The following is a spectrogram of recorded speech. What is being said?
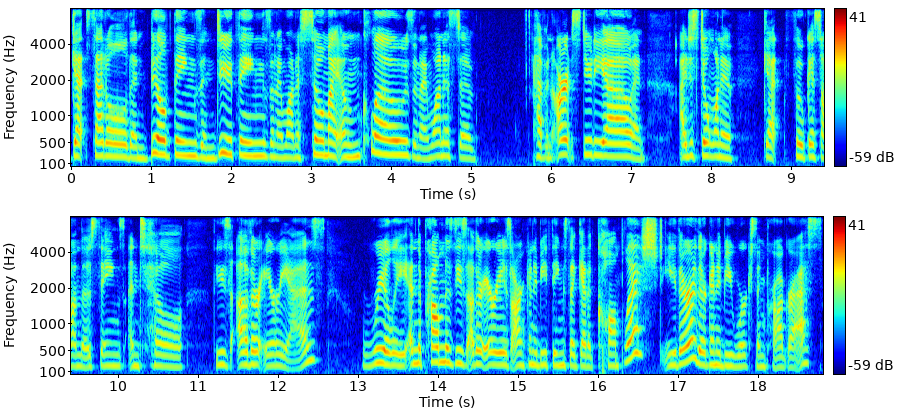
get settled and build things and do things. And I want to sew my own clothes and I want us to have an art studio. And I just don't want to get focused on those things until these other areas really and the problem is these other areas aren't going to be things that get accomplished either they're going to be works in progress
